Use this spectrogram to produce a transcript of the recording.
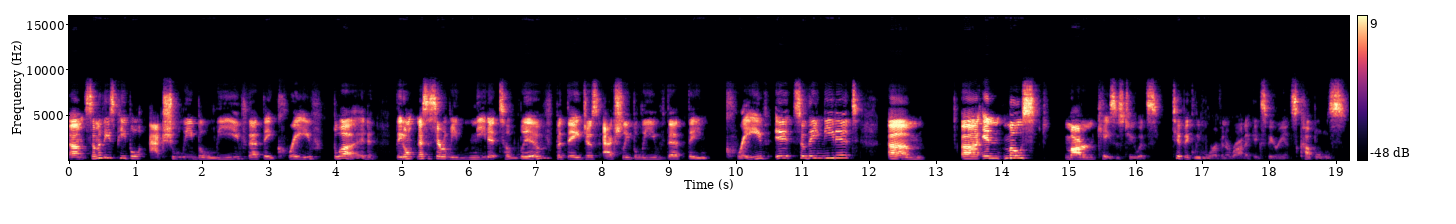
Um, some of these people actually believe that they crave blood. They don't necessarily need it to live, but they just actually believe that they crave it, so they need it. Um, uh, in most modern cases, too, it's typically more of an erotic experience. Couples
